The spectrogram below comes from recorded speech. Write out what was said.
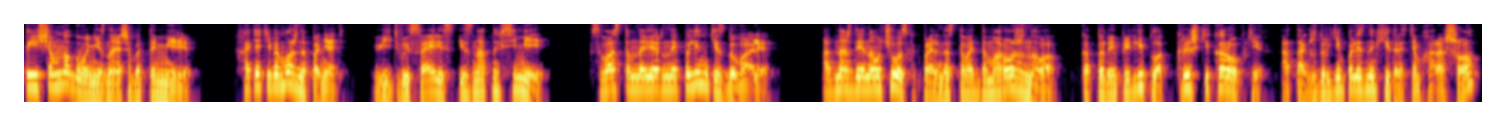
«Ты еще многого не знаешь об этом мире. Хотя тебя можно понять, ведь вы с из знатных семей. С вас там, наверное, пылинки сдували. Однажды я научилась, как правильно доставать до мороженого, которое прилипло к крышке коробки, а также другим полезным хитростям, хорошо?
